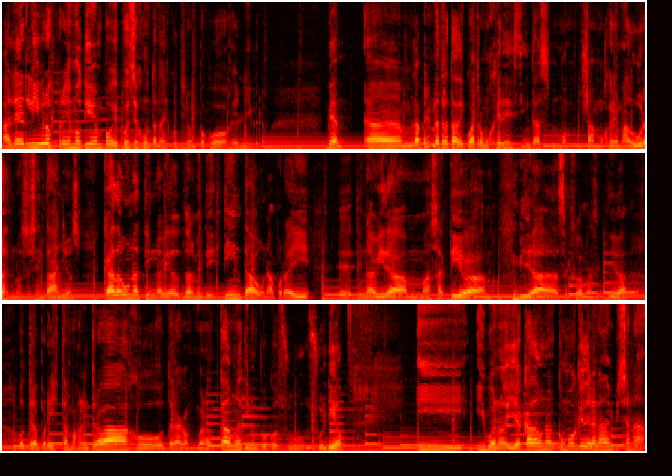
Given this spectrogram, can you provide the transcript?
a leer libros, pero al mismo tiempo y después se juntan a discutir un poco el libro. Bien, la película trata de cuatro mujeres distintas, ya mujeres maduras de unos 60 años. Cada una tiene una vida totalmente distinta, una por ahí eh, tiene una vida más activa, vida sexual más activa, otra por ahí está más en el trabajo, otra, bueno, cada una tiene un poco su, su lío. Y, y, bueno, y a cada una como que de la nada empiezan a,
